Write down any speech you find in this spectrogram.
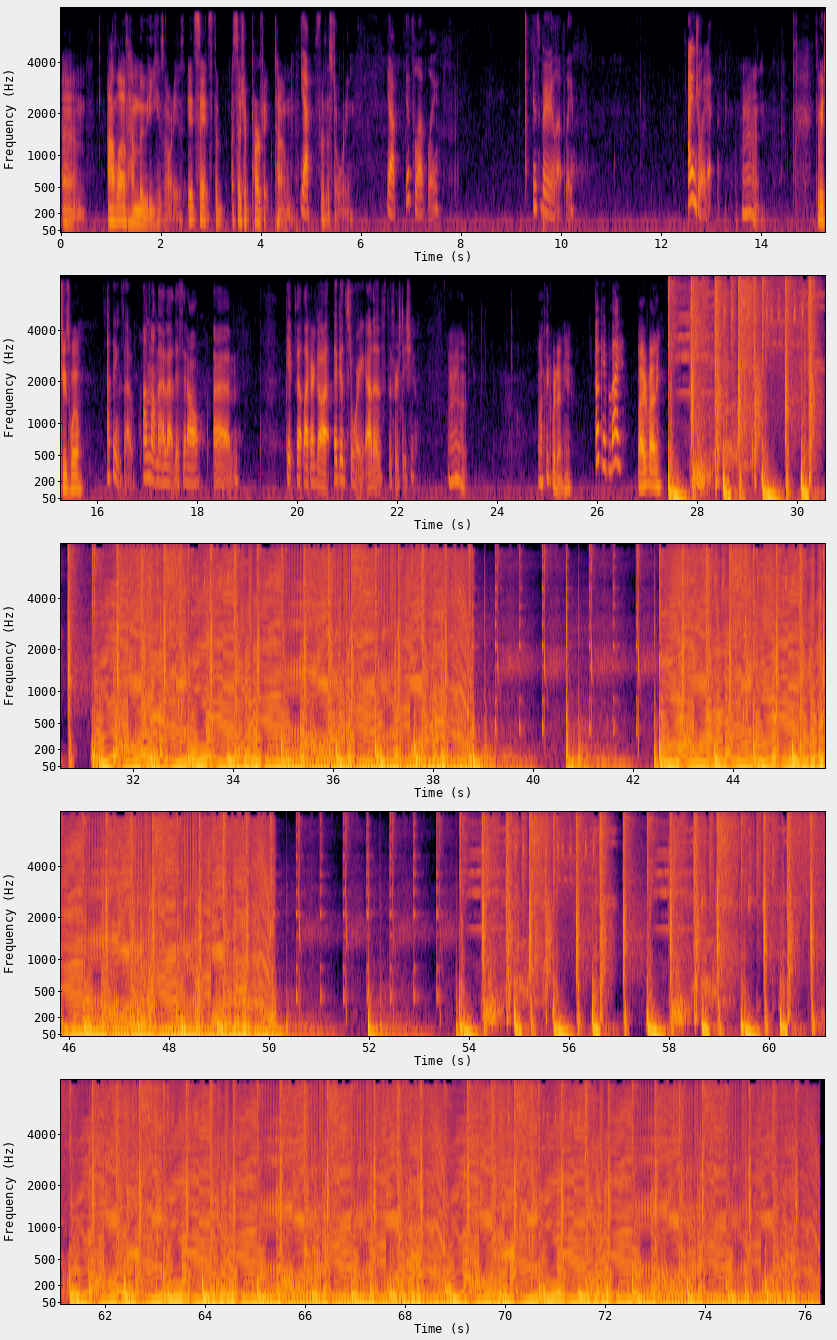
Um, I love how moody his art is. It sets the such a perfect tone Yeah. for the story. Yeah, it's lovely. It's very lovely. I enjoyed it. All right. Did we choose well? I think so. I'm not mad about this at all. Um, it felt like I got a good story out of the first issue. All right. Well, I think we're done here. Okay, bye bye. Bye, everybody.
